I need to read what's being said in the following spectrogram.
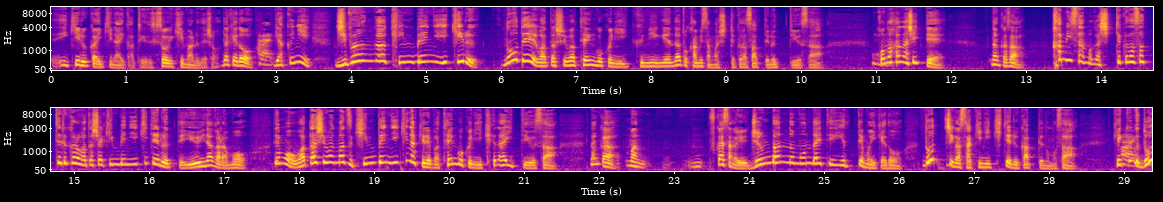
生きるか生きないかという、そういう決まるでしょ。だけど、はい逆に自分が勤勉に生きるので、私は天国に行く人間だと神様が知ってくださってるっていうさ、この話って、なんかさ、神様が知ってくださってるから私は勤勉に生きてるって言いながらも、でも私はまず勤勉に生きなければ天国に行けないっていうさ、なんか、まあ、深井さんが言う順番の問題って言ってもいいけど、どっちが先に来てるかっていうのもさ、結はい。局どっ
